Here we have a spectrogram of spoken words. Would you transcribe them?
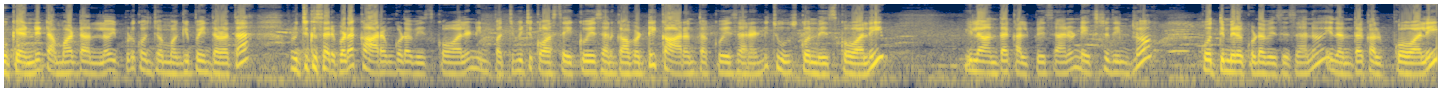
ఓకే అండి టమాటాల్లో ఇప్పుడు కొంచెం మగ్గిపోయిన తర్వాత రుచికి సరిపడా కారం కూడా వేసుకోవాలి. నేను పచ్చిమిర్చి కాస్త ఎక్కువ వేసాను కాబట్టి కారం తక్కువ వేసానండి చూసుకొని వేసుకోవాలి. ఇలా అంతా కలిపేసాను నెక్స్ట్ దీంట్లో కొత్తిమీర కూడా వేసేసాను. ఇదంతా కలుపుకోవాలి.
